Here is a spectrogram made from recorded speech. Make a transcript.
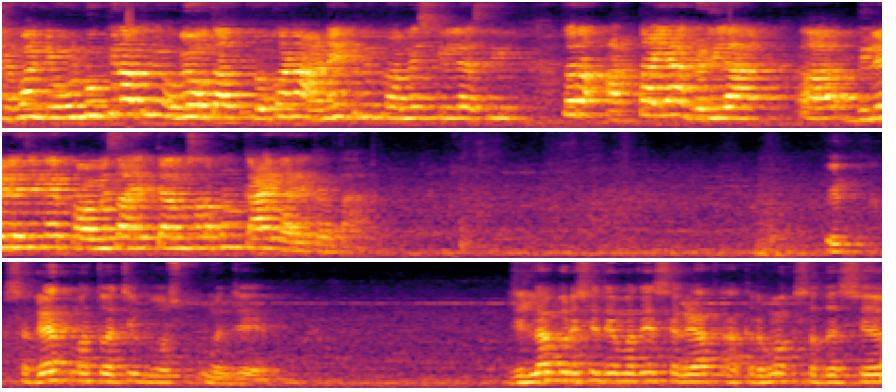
जेव्हा निवडणुकीला तुम्ही उभे होतात लोकांना अनेक तुम्ही प्रॉमिस केले असतील. तर आता या घडीला दिलेले जे काही प्रॉमिस आहेत त्यानुसार आपण काय कार्य करत आहात? एक सगळ्यात महत्त्वाची गोष्ट म्हणजे जिल्हा परिषदेमध्ये सगळ्यात आक्रमक सदस्य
